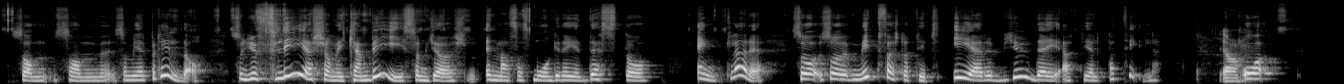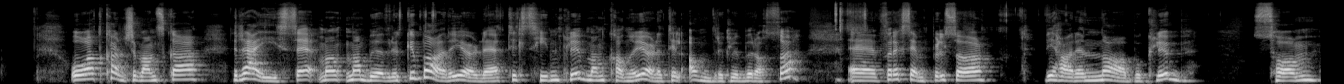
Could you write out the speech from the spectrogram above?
som, som, som hjälper till då. Så ju fler som vi kan bli som gör en massa små grejer desto enklare. Så, så mitt första tips, erbjud dig att hjälpa till. Ja. Och, og at kanskje man skal reise Man, man behøver jo ikke bare gjøre det til sin klubb, man kan jo gjøre det til andre klubber også. Eh, F.eks. så Vi har en naboklubb som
